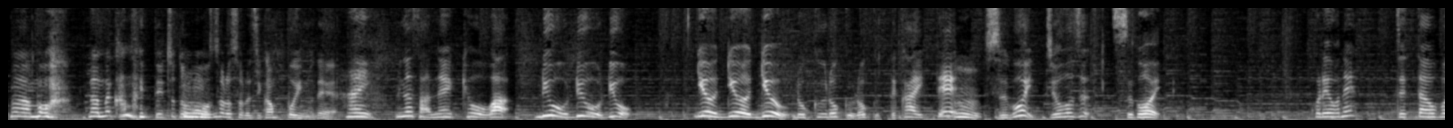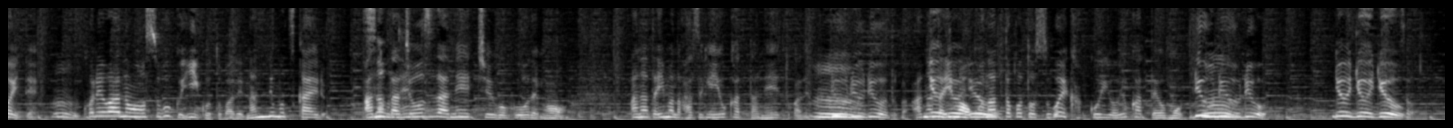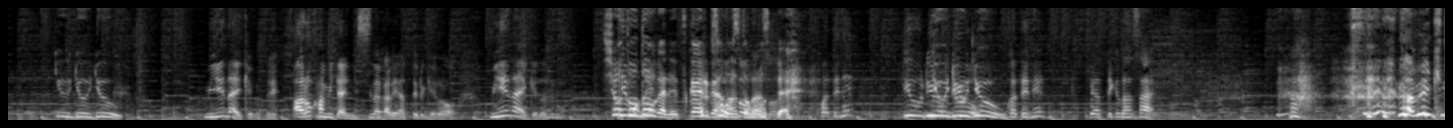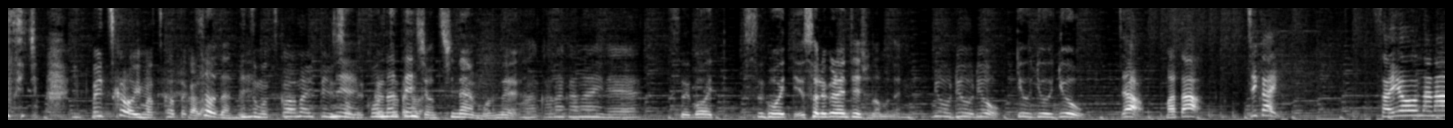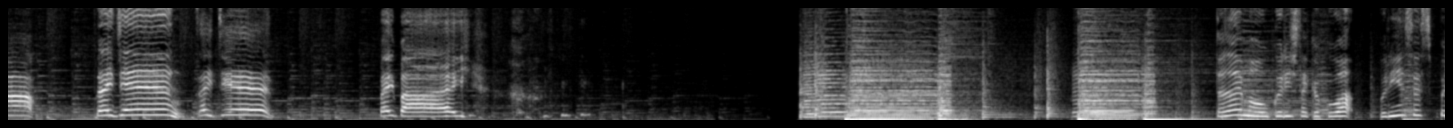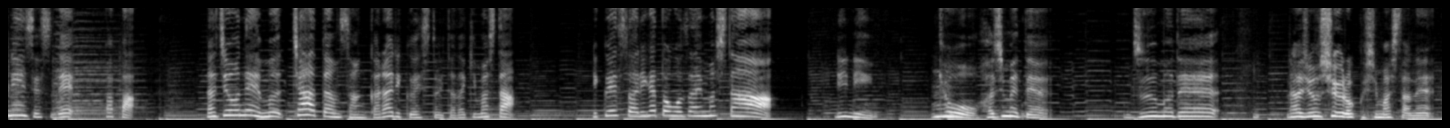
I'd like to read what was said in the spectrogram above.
まあもうなんだかんだ言ってちょっともうそろそろ時間っぽいので、はい。皆さんね今日は「りょうりょうりょうりゅうりゅうりゅう666」って書いて、うん。すごい上手。すごい。これをね絶対覚えて。うん。これはあのすごくいい言葉で何でも使える。あなた上手だね中国語でもあなた今の発言良かったねとかでも、うん。りゅうりゅうりゅうとかあなた今行ったことすごいかっこいいよ良かったよもうりゅうりゅうりゅうりゅうりゅうりゅう。りゅうりゅうりゅう見えないけどね。アロハみたいにしながらやってるけど見えないけどでもショート動画で使えるかなと思って。こうやってねりゅうりゅうりゅうこうやってねやってください ため息ついちゃいっぱい力を今使ったから。そうだね。いつも使わないテンションでねこんなテンシンョンしないもんね。なかなかないね。すごいすごいっていうそれぐらいのテンションだもんね。りょうりょうりょうりゅうりゅうりゅうじゃあまた次回。さようなら。再见。再见。バイバイ。ただいまお送りした曲は「プリンセスプリンセス」で「パパ」ラジオネームチャータンさんからリクエストいただきました。リクエストありがとうございました。リンリン今日初めてズームでラジオ収録しましたね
